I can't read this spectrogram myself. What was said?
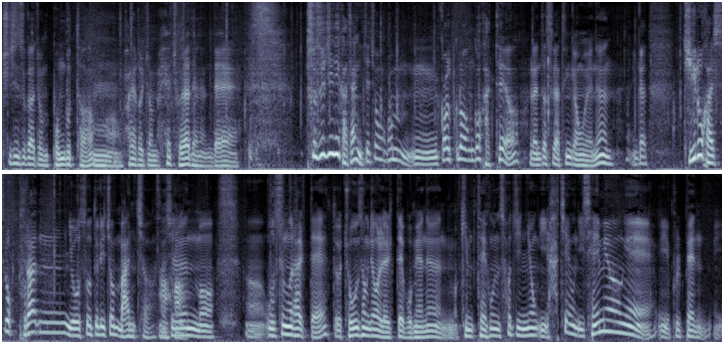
추신수가 좀 봄부터 음. 어, 활약을 좀 해줘야 되는데 투수진이 가장 이제 조금 음, 껄끄러운 것 같아요. 랜더스 같은 경우에는 그러니까 뒤로 갈수록 불안 요소들이 좀 많죠. 사실은 아하. 뭐 어, 우승을 할 때 또 좋은 성적을 낼 때 보면은 뭐 김태훈, 서진용, 이 하재훈 이 세 명의 이 불펜 이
